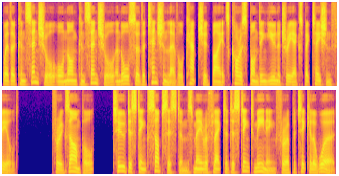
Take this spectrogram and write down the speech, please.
whether consensual or non-consensual and also the tension level captured by its corresponding unitary expectation field. For example, Two distinct subsystems may reflect a distinct meaning for a particular word,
